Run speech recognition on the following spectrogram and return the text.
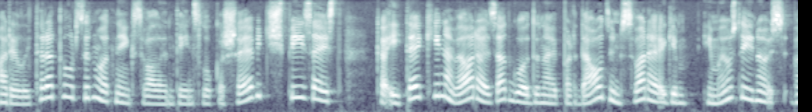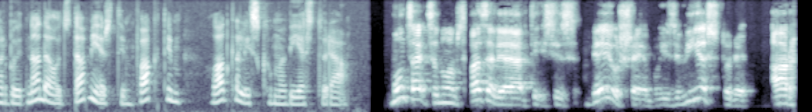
Arī literatūras zinātnīgs Valentīns Lukaševičs pīzēst, ka IT kina vēlreiz atgādināja par daudziem svarīgiem, mūsdienos varbūt nedaudz damierstim faktim latgaliskuma viesturā. Mums aicinājums pazaļērtīs iz bijušību, iz viesturi ar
